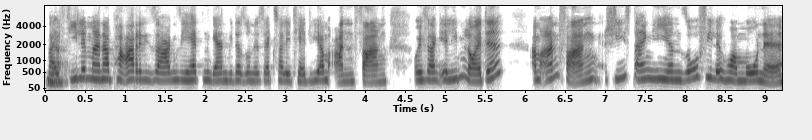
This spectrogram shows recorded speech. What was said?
Weil ja. viele meiner Paare, die sagen, sie hätten gern wieder so eine Sexualität wie am Anfang. Und ich sage, ihr lieben Leute, am Anfang schießt dein Gehirn so viele Hormone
